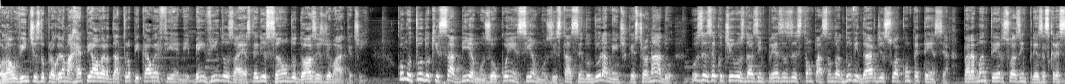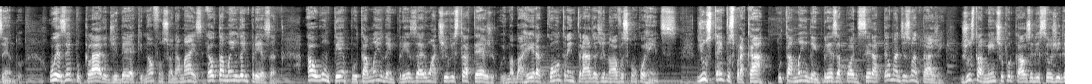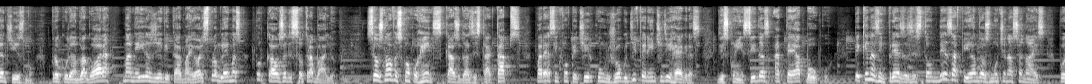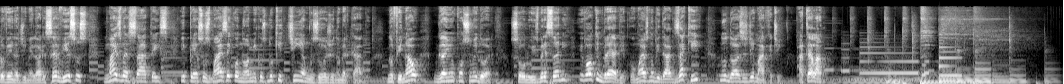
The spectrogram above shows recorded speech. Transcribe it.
Olá, ouvintes do programa Happy Hour da Tropical FM. Bem-vindos a esta edição do Doses de Marketing. Como tudo que sabíamos ou conhecíamos está sendo duramente questionado, os executivos das empresas estão passando a duvidar de sua competência para manter suas empresas crescendo. Um exemplo claro de ideia que não funciona mais é o tamanho da empresa. Há algum tempo, o tamanho da empresa era um ativo estratégico e uma barreira contra a entrada de novos concorrentes. De uns tempos para cá, o tamanho da empresa pode ser até uma desvantagem, justamente por causa de seu gigantismo, procurando agora maneiras de evitar maiores problemas por causa de seu trabalho. Seus novos concorrentes, caso das startups, parecem competir com um jogo diferente de regras, desconhecidas até há pouco. Pequenas empresas estão desafiando as multinacionais por venda de melhores serviços, mais versáteis e preços mais econômicos do que tínhamos hoje no mercado. No final, ganha o consumidor. Sou Luiz Bressani e volto em breve com mais novidades aqui no Doses de Marketing. Até lá!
